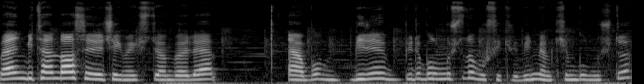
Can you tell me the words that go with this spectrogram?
Ben bir tane daha seri çekmek istiyorum böyle. Yani bu biri biri bulmuştu da bu fikri. Bilmiyorum kim bulmuştu.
